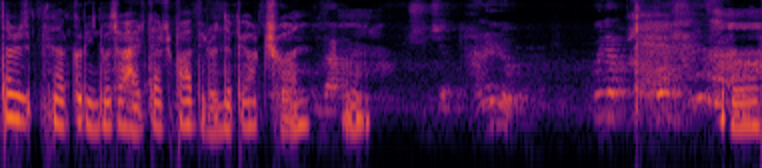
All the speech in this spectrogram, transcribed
但是现在哥林多教还是带着巴比伦的标准，嗯，嗯。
